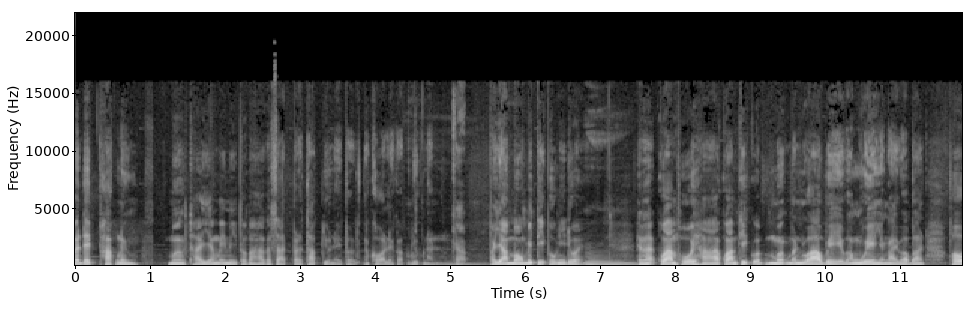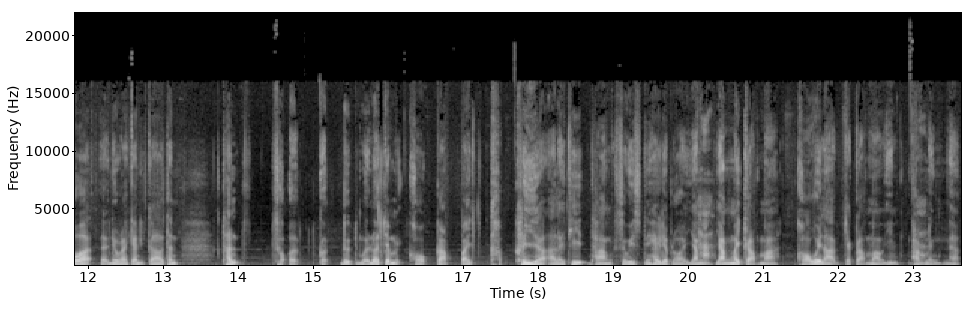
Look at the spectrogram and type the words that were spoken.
มาได้พักหนึ่ง เมืองไทยยังไม่มีพระมหากษัตริย์ประทับอยู่ในพระนครเลยครับยุคนั้นครับพยายามมองมิติพวกนี้ด้วยอืมเห็นไหมความโหยหาความที่เมืองมันว้าเหววังเวงยังไงว่าบ้าน เพราะว่าในรัชกาลที่เก้าท่านท่านเอ่อก็ดูเหมือนว่าจะขอกลับไปเคลียร์อะไรที่ทางสวิสนี่ให้เรียบร้อย ยังค่ะยังไม่กลับมา ขอเวลาจะกลับมาอืมอีกพักค่ะหนึ่งนะครับ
